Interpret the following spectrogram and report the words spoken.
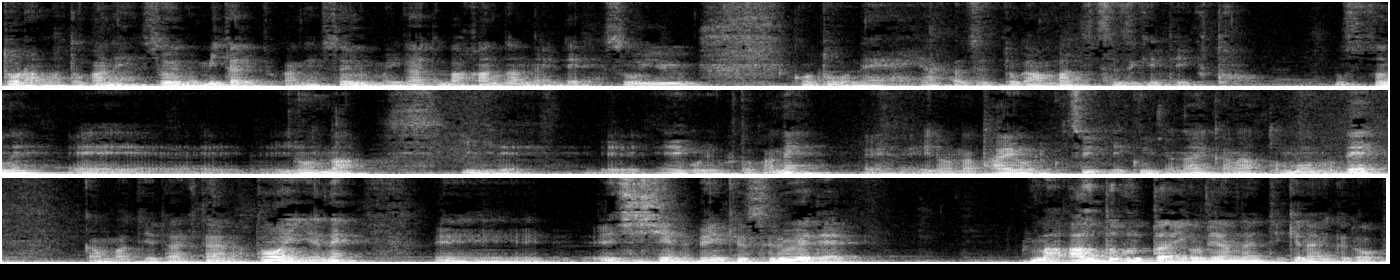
ドラマとかね、そういうの見たりとかね、そういうのも意外とバカにならないで、そういうことをね、やっぱずっと頑張って続けていくと。そうするとね、えー、んな意味で、えー、英語力とかね、えー、いろんな対応力ついていくんじゃないかなと思うので、頑張っていただきたいなとはいえね、えー、HCA の勉強する上で、まあ、アウトプットは英語でやらないといけないけど、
